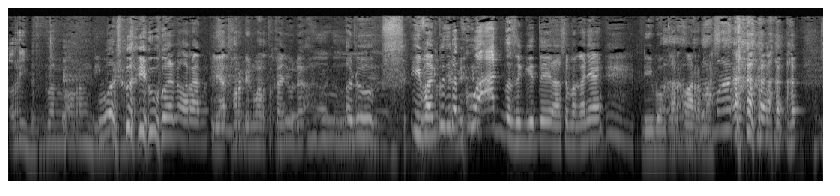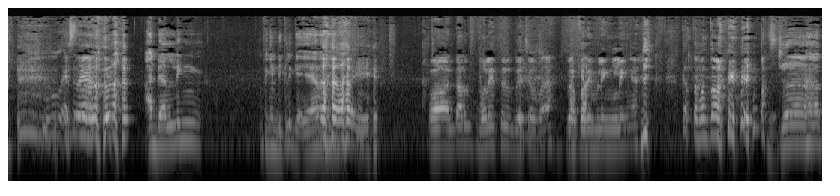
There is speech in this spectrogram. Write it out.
ribuan orang di Waduh, ribuan orang. Lihat horden warteg aja udah. Aduh. Aduh, imanku tidak kuat segitu ya. Langsung makanya dibongkar Ada link pengen diklik gak ya? Iya. Wah, ntar boleh tuh gue coba. Gue Apa? kirim link-link ah. Ke teman-teman yang pas. Jahat.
